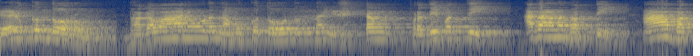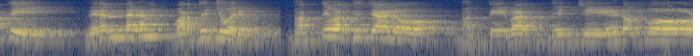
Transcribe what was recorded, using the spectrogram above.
കേൾക്കും തോറും ഭഗവാനോട് നമുക്ക് തോന്നുന്ന ഇഷ്ടം പ്രതിപത്തി അതാണ് ഭക്തി. ആ ഭക്തി നിരന്തരം വർദ്ധിച്ചു വരും. ഭക്തി വർദ്ധിച്ചാലോ? ഭക്തി വർദ്ധിച്ചിടുമ്പോൾ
